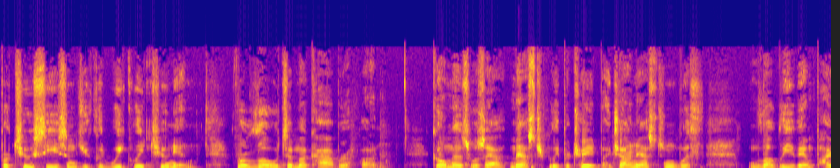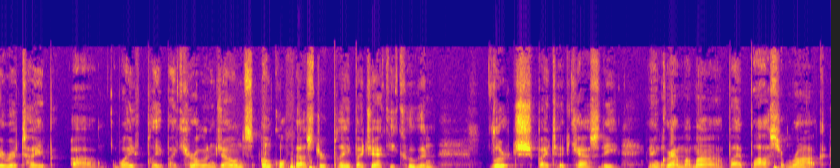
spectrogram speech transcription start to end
For two seasons, you could weekly tune in for loads of macabre fun. Gomez was masterfully portrayed by John Astin, with lovely vampire type uh, wife played by Carolyn Jones, Uncle Fester played by Jackie Coogan, Lurch by Ted Cassidy, and Grandmama by Blossom Rock,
